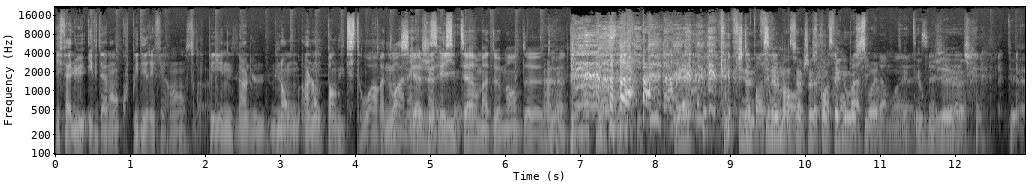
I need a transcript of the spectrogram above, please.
il a fallu évidemment couper des références, couper une, un, long, un long pan de l'histoire noire Dans ce cas, je réitère ma demande de, de, de Mais finalement, c'est un peu ce qu'on fait nous aussi. T'es obligé... Euh,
